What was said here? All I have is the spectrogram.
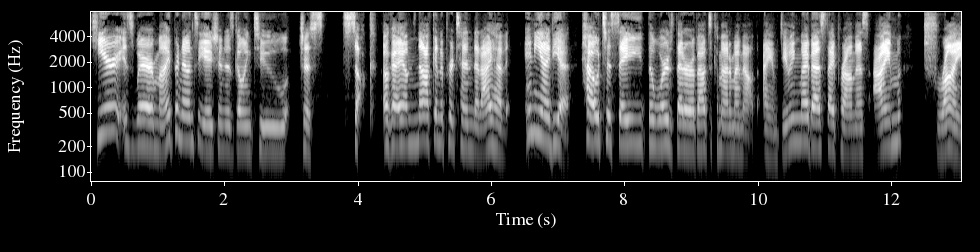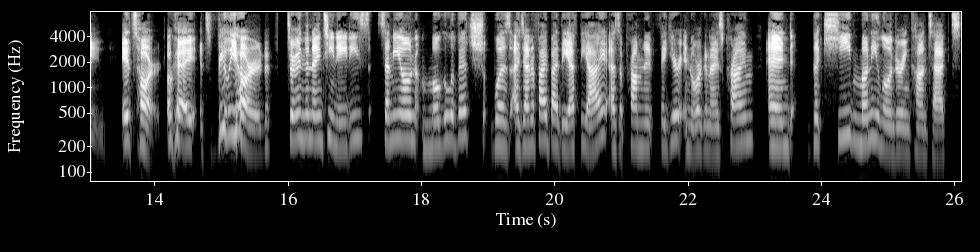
here is where my pronunciation is going to just suck. Okay, I'm not going to pretend that I have any idea how to say the words that are about to come out of my mouth. I am doing my best, I promise. I'm trying. It's hard, okay? It's really hard. During the 1980s, Semyon Mogilevich was identified by the FBI as a prominent figure in organized crime and the key money laundering contact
